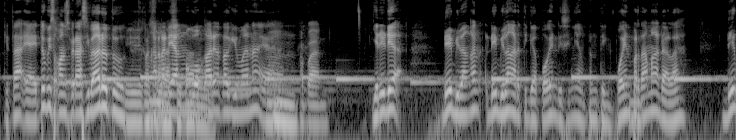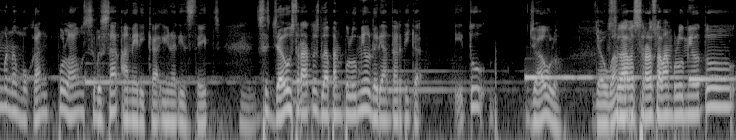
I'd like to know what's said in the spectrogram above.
Kita ya itu bisa konspirasi baru tuh. Iya, Karena konspirasi dia baru. ngebongkarin atau gimana ya. Hmm. Apaan? Jadi dia dia bilang kan dia bilang ada tiga poin di sini yang penting. Poin pertama adalah dia menemukan pulau sebesar Amerika United States sejauh 180 mil dari Antartika. Itu jauh loh. Jauh banget. 180 mil tuh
